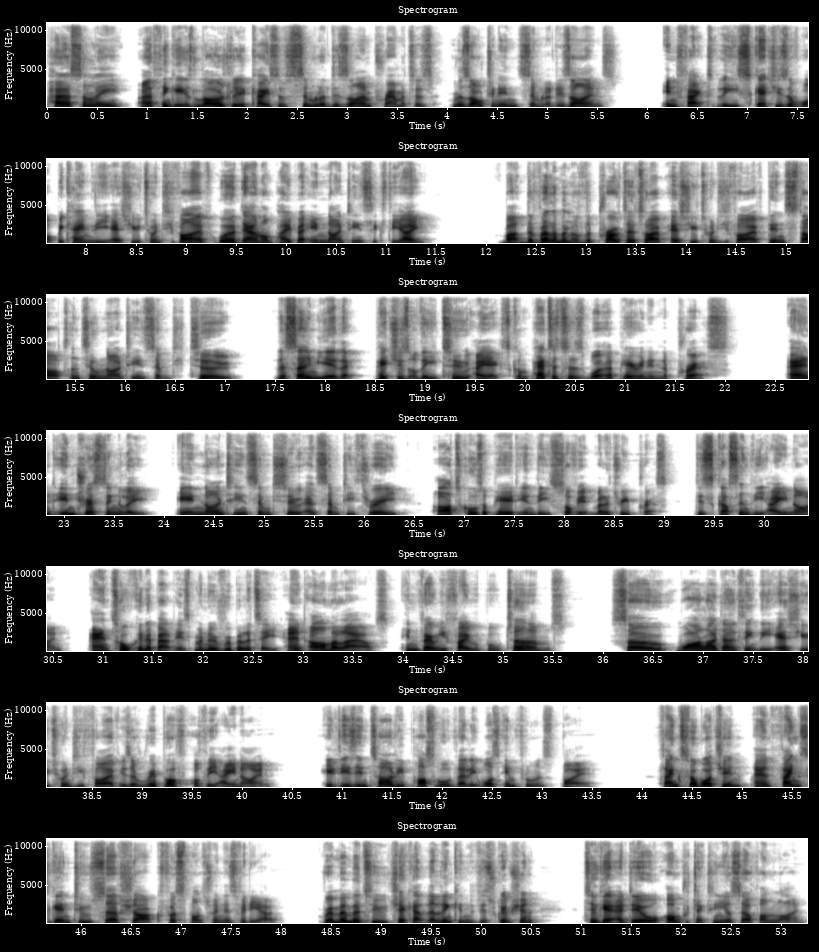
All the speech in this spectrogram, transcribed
Personally, I think it is largely a case of similar design parameters resulting in similar designs. In fact, the sketches of what became the Su-25 were down on paper in 1968. But development of the prototype Su-25 didn't start until 1972, the same year that pictures of the two AX competitors were appearing in the press. And interestingly, in 1972 and 73, articles appeared in the Soviet military press discussing the A9 and talking about its maneuverability and armour layouts in very favourable terms. So, while I don't think the Su-25 is a rip-off of the A9, it is entirely possible that it was influenced by it. Thanks for watching and thanks again to Surfshark for sponsoring this video. Remember to check out the link in the description to get a deal on protecting yourself online.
